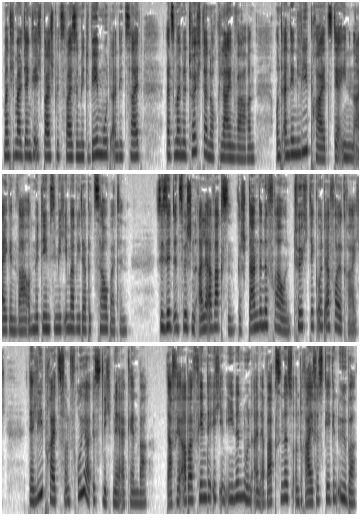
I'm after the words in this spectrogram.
Manchmal denke ich beispielsweise mit Wehmut an die Zeit, als meine Töchter noch klein waren und an den Liebreiz, der ihnen eigen war und mit dem sie mich immer wieder bezauberten. Sie sind inzwischen alle erwachsen, gestandene Frauen, tüchtig und erfolgreich. Der Liebreiz von früher ist nicht mehr erkennbar. Dafür aber finde ich in ihnen nun ein erwachsenes und reifes Gegenüber,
